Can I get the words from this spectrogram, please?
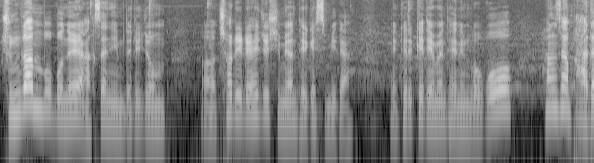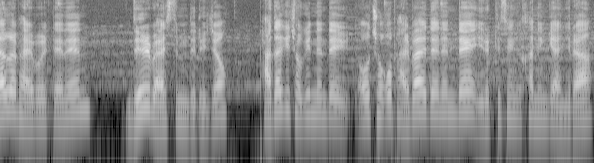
중간 부분을 악사님들이 좀 어, 처리를 해주시면 되겠습니다. 네, 그렇게 되면 되는 거고 항상 바닥을 밟을 때는 늘 말씀드리죠 바닥이 저기 있는데 어 저거 밟아야 되는데 이렇게 생각하는 게 아니라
